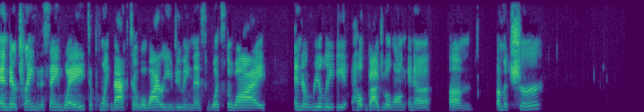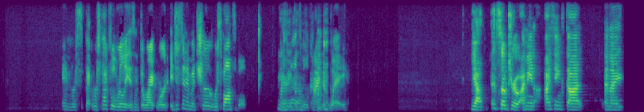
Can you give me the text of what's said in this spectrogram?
and they're trained the same way to point back to well why are you doing this? What's the why? And to really help guide you along in a um a mature and respect respectful really isn't the right word. It just in a mature responsible responsible kind of way yeah it's so true i mean i think that and I,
